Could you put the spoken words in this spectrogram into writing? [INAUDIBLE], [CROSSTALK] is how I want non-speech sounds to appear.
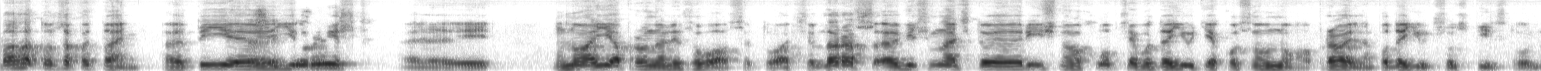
багато запитань. Е, Ти е, Кажи. юрист, е, ну а я проаналізував ситуацію. Зараз е, 18-річного хлопця видають як основного, правильно, подають суспільству.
